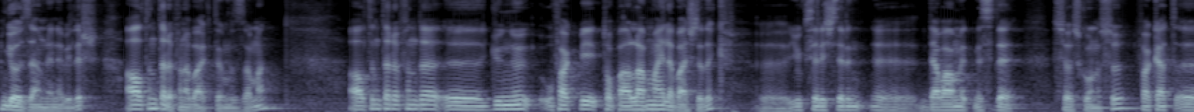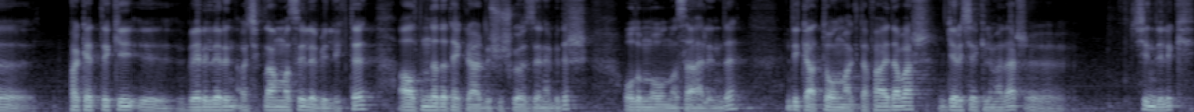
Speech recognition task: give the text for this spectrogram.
gözlemlenebilir. Altın tarafına baktığımız zaman altın tarafında e, günü ufak bir toparlanmayla başladık. E, yükselişlerin e, devam etmesi de söz konusu. Fakat e, paketteki e, verilerin açıklanmasıyla birlikte altında da tekrar düşüş gözlenebilir. Olumlu olması halinde. Dikkatli olmakta fayda var. Geri çekilmeler e, şimdilik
